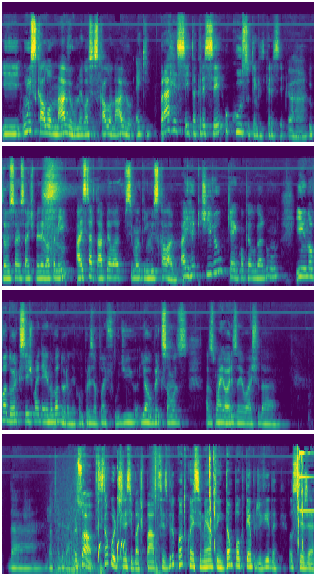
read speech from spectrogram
E um escalonável, um negócio escalonável é que para a receita crescer, o custo tem que crescer. Aham. Então isso é um insight bem legal também. A startup ela se mantém no escalável. A irrepetível, que é em qualquer lugar do mundo, e inovador, que seja uma ideia inovadora, né? Como por exemplo a iFood e a Uber, que são as, as maiores aí, eu acho, da, da, da atualidade. Pessoal, vocês estão curtindo esse bate-papo? Vocês viram quanto conhecimento em tão pouco tempo de vida? Ou seja,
